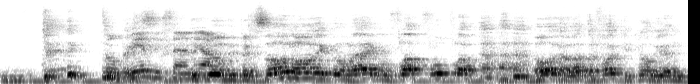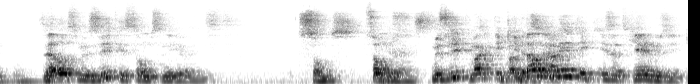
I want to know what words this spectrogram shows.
Wil bezig zijn, Ik ja. wil die persoon horen, ik wil mij, ik wil flap, flop, flap horen, what the fuck. Ik wil geen... Zelfs muziek is soms niet gewenst. Soms. Soms. Muziek mag... Ik, Maar in het algemeen ik, is het geen muziek.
